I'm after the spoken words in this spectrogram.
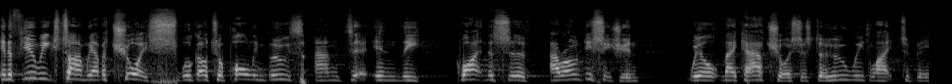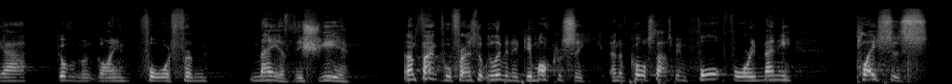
in a few weeks' time, we have a choice. We'll go to a polling booth, and uh, in the quietness of our own decision, we'll make our choice as to who we'd like to be our government going forward from May of this year. And I'm thankful, friends, that we live in a democracy. And of course, that's been fought for in many places,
